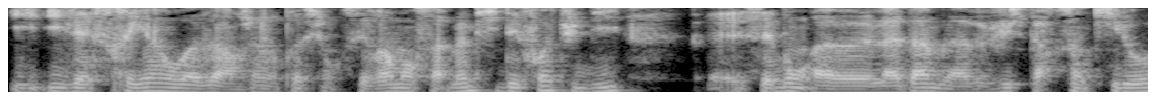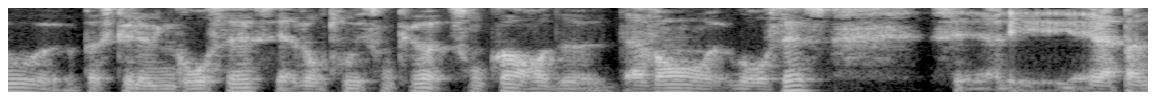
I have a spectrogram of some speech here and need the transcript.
Ils, ils laissent rien au hasard, j'ai l'impression. C'est vraiment ça. Même si des fois tu te dis, eh, c'est bon, euh, la dame, elle veut juste perdre 5 kilos euh, parce qu'elle a eu une grossesse et elle veut retrouver son, son corps d'avant grossesse. Elle, elle a pas,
